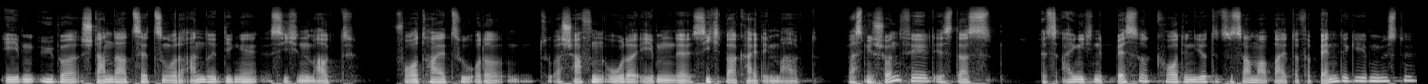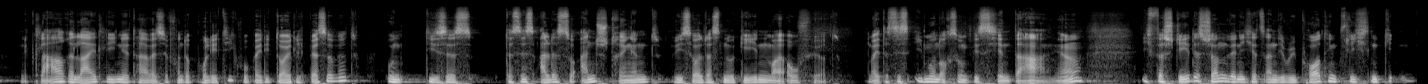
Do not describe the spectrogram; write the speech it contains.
eben über Standardsetzung oder andere Dinge sich einen Marktvorteil zu oder zu erschaffen oder eben eine Sichtbarkeit im Markt. Was mir schon fehlt, ist, dass es eigentlich eine besser koordinierte Zusammenarbeit der Verbände geben müsste, eine klare Leitlinie teilweise von der Politik, wobei die deutlich besser wird. Und dieses, das ist alles so anstrengend, wie soll das nur gehen, mal aufhört. Weil das ist immer noch so ein bisschen da. Ja? Ich verstehe das schon, wenn ich jetzt an die Reporting-Pflichten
